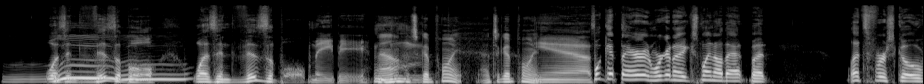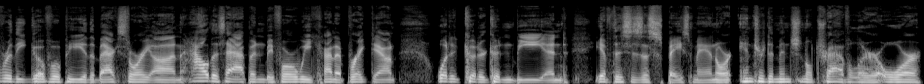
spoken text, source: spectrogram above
was invisible. Was invisible, maybe. No, that's a good point. That's a good point. Yeah. We'll get there and we're going to explain all that, but let's first go over the Gofopedia, the backstory on how this happened before we kind of break down what it could or couldn't be and if this is a spaceman or interdimensional traveler or,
